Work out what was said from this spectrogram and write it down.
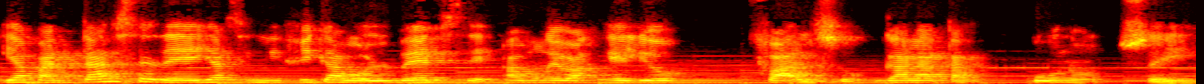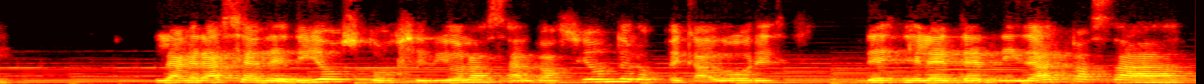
y apartarse de ella significa volverse a un Evangelio falso. Gálatas 1, 6. La gracia de Dios concibió la salvación de los pecadores desde la eternidad pasada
